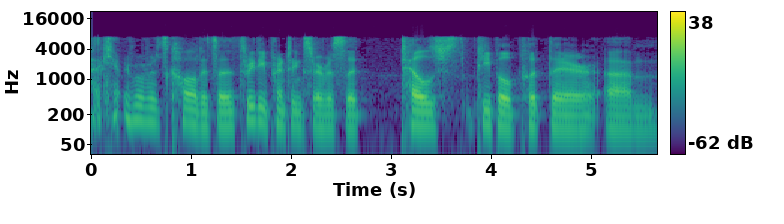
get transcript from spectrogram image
I can't remember what it's called. It's a 3D printing service that tells people put their um,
